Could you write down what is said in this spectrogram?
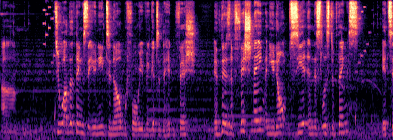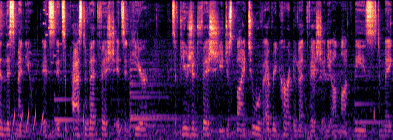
um, two other things that you need to know before we even get to the hidden fish. If there's a fish name and you don't see it in this list of things, it's in this menu. It's it's a past event fish, it's in here. It's a fusion fish. You just buy two of every current event fish and you unlock these to make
